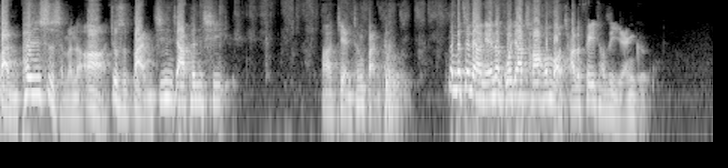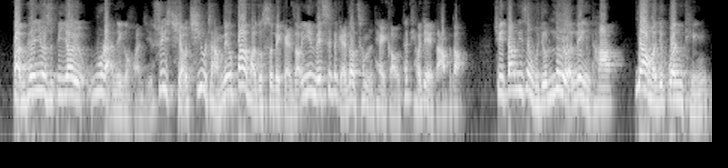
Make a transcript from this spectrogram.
钣喷是什么呢？啊，就是钣金加喷漆。啊，简称钣喷。那么这两年呢，国家查环保查的非常之严格，板喷又是比较有污染的一个环节，所以小汽油厂没有办法做设备改造，因为设备改造成本太高，它条件也达不到，所以当地政府就勒令他要么就关停，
